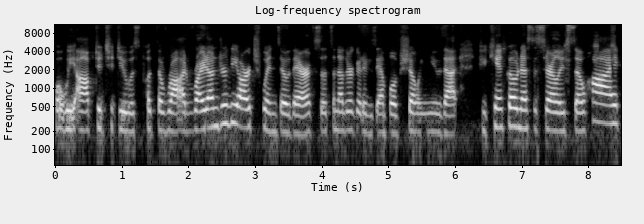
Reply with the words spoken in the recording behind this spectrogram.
what we opted to do was put the rod right under the arch window there. So that's another good example of showing you that if you can't go necessarily so high,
